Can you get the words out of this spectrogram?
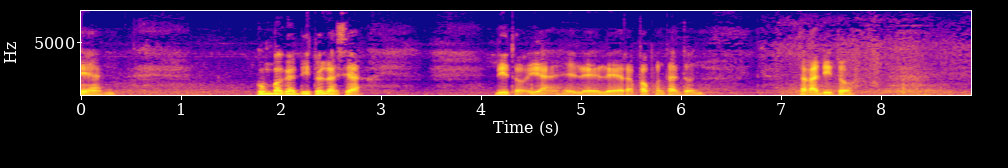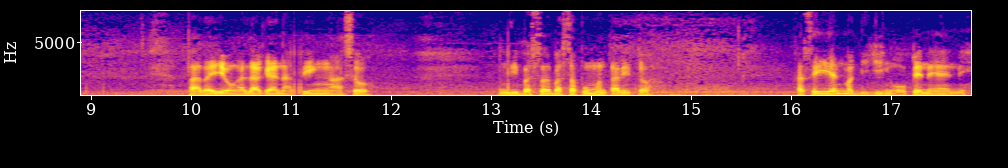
Yan. Kumbaga dito lang siya. Dito, yan, hilera papunta doon. Saka dito. Para yung alaga nating aso, hindi basta-basta pumunta rito. Kasi yan, magiging open na yan eh.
